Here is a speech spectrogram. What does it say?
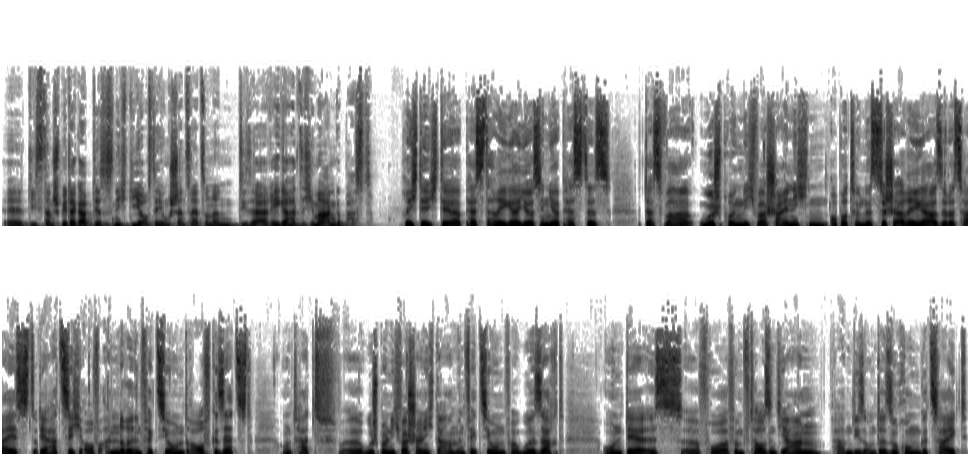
äh, die es dann später gab, das ist nicht die aus der Jungsteinzeit, sondern dieser Erreger hat sich immer angepasst. Richtig, der Pesterreger Yersinia pestis, das war ursprünglich wahrscheinlich ein opportunistischer Erreger, also das heißt, der hat sich auf andere Infektionen draufgesetzt und hat äh, ursprünglich wahrscheinlich Darminfektionen verursacht. Und der ist äh, vor 5000 Jahren, haben diese Untersuchungen gezeigt,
